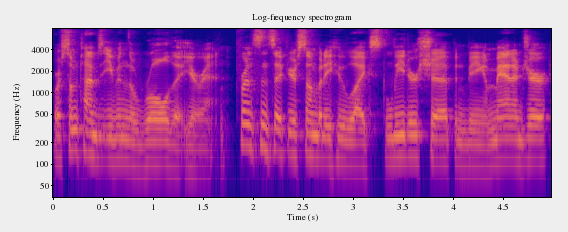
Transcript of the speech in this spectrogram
or sometimes even the role that you're in. For instance, if you're somebody who likes leadership and being a manager,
